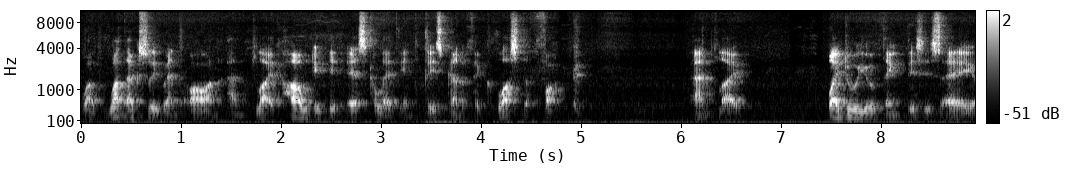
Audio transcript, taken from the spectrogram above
what what actually went on and like how did it escalate into this kind of a clusterfuck? And like why do you think this is a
